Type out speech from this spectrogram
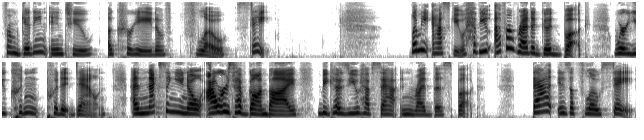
from getting into a creative flow state. Let me ask you have you ever read a good book where you couldn't put it down? And next thing you know, hours have gone by because you have sat and read this book. That is a flow state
